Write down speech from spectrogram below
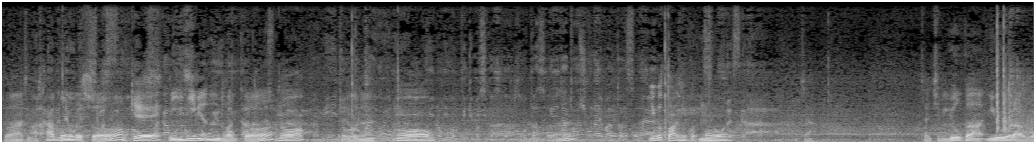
좋아. 지금 4번으로서 오케이. 이기면은 더욱더 너. 이거는 어. 이것도 아니고. 음. 어. 자. 자, 지금 요가 요라고.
